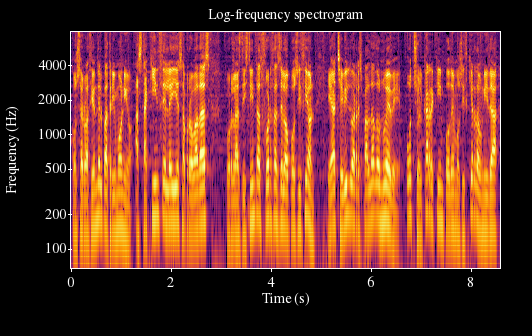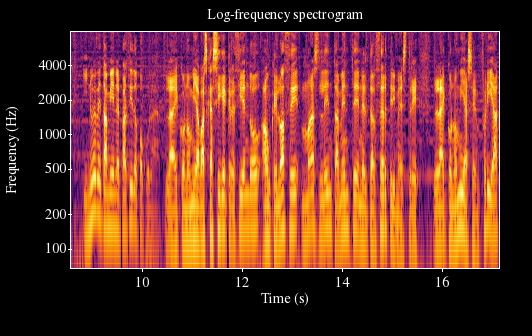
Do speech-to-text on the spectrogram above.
conservación del patrimonio, hasta 15 leyes aprobadas por las distintas fuerzas de la oposición. EH Bildu ha respaldado 9, 8 el Carrequín Podemos Izquierda Unida y 9 también el Partido Popular. La economía vasca sigue creciendo, aunque lo hace más lentamente en el tercer trimestre. La economía se enfría,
